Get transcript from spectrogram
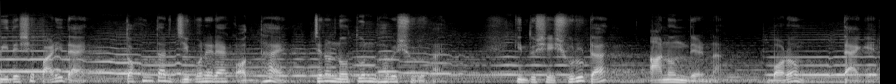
বিদেশে পাড়ি দেয়, তখন তার জীবনের এক অধ্যায় যেন নতুনভাবে শুরু হয়। কিন্তু সেই শুরুটা আনন্দের না, বরং ত্যাগের।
